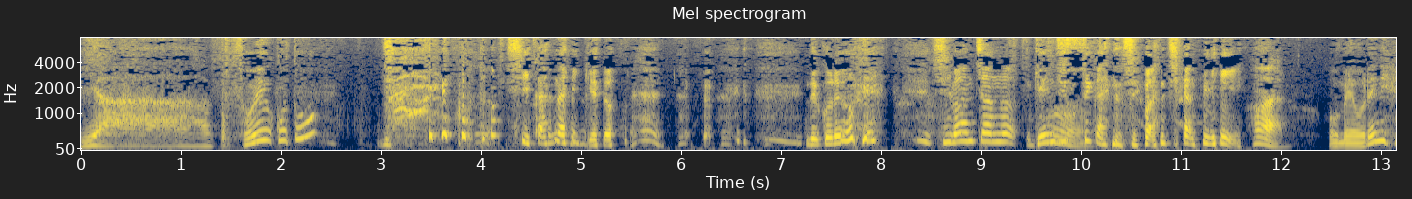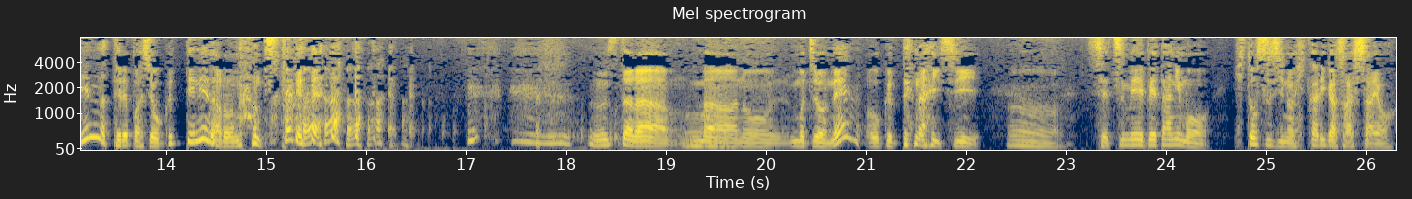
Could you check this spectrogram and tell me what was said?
いやー、そういうこと？知らないけど。で、これをね、シバンちゃんの、現実世界のシバンちゃんに、はおめえ俺に変なテレパシー送ってねえだろうな、つって。そしたら、まあ、あの、もちろんね、送ってないし、い。うん。説明ベタにも、一筋の光が差したよ。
